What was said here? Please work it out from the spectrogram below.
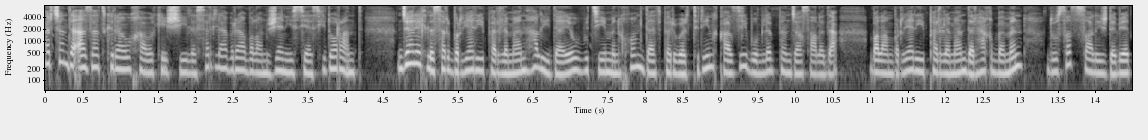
هەرچەندە ئازاد کرا و خاوەکەیشی لەسەر لابرا بەڵام ژیانی سیاسی دۆڕاند. جارێک لەسەر بڕیاری پەرلەمان هەڵیدایە و وتی من خۆم دادپەروەرترین قازی بووم لەم پەنجا ساڵەدا، بەڵام بڕیاری پەرلەمان دەرهەق بە من دوو سەد ساڵیش دەبێت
